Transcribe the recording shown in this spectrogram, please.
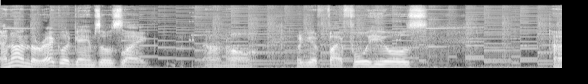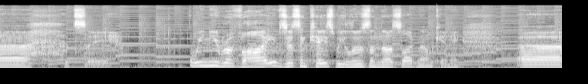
I know in the regular games it was like, I don't know, we get five full heals. Uh, let's see. We need revives just in case we lose the Nuzlocke. No, I'm kidding. Uh,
